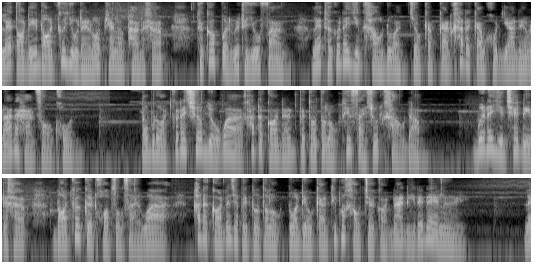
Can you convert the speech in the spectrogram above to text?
และตอนนี้ดอนก็อยู่ในรถเพียงลำพังนะครับ เธอก็เปิดวิทยุฟัง และเธอก็ได้ยินข่าวด่วนเกี่ยวกับการฆาตกรรมคนงาในร้านอาหารสองคน ตำรวจก็ได้เชื่อมโยงว่าฆาตกรนั้นเป็นตัวตลกที่ใส่ชุดขาวดำ เมื่อได้ยินเช่นนี้นะครับ ดอนก็เกิดความสงสัยว่าฆาตกรน่าจะเป็นตัวตลกตัวเดียวกันที่พวกเขาเจอก่อนหน้านี้แน่ๆเลย และ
